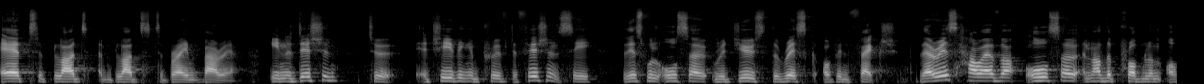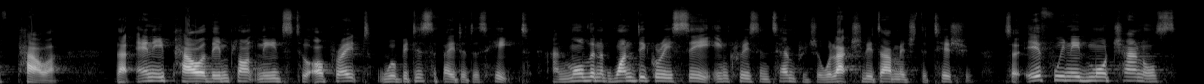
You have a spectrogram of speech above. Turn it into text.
air to blood and blood to brain barrier. In addition to achieving improved efficiency, this will also reduce the risk of infection. There is, however, also another problem of power, that any power the implant needs to operate will be dissipated as heat. And more than a 1 degree C increase in temperature will actually damage the tissue. So if we need more channels,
